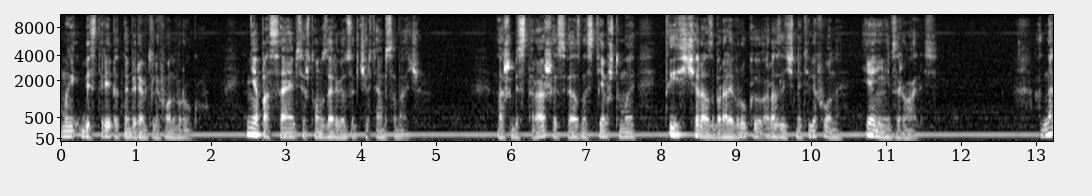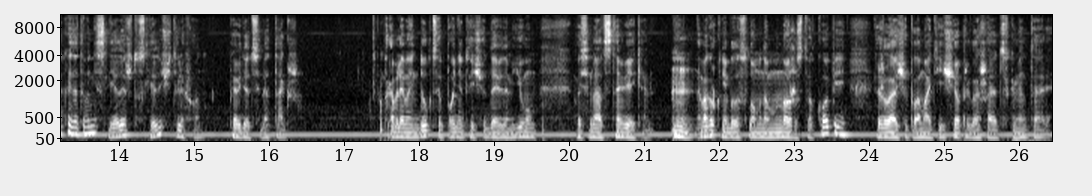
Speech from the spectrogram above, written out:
мы бестрепетно берем телефон в руку. Не опасаемся, что он взорвется к чертям собачьим. Наше бесстрашие связано с тем, что мы тысячи раз брали в руку различные телефоны, и они не взрывались. Однако из этого не следует, что следующий телефон поведет себя так же. Проблема индукции поднята еще Дэвидом Юмом в XVIII веке. Вокруг не было сломано множество копий, желающие поломать еще приглашаются в комментарии.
